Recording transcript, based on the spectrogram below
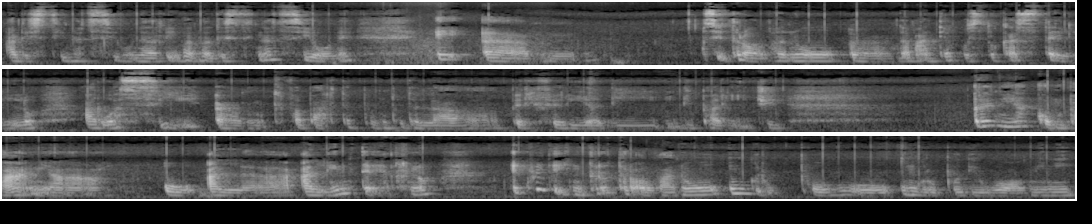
a destinazione, arrivano a destinazione e um, si trovano uh, davanti a questo castello a Roissy, um, che fa parte appunto della periferia di, di Parigi. René accompagna O al, all'interno e qui dentro trovano un gruppo, un gruppo di uomini.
